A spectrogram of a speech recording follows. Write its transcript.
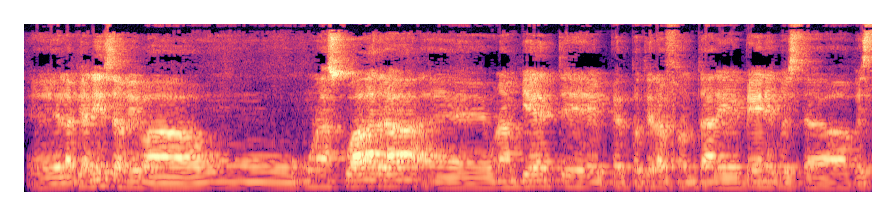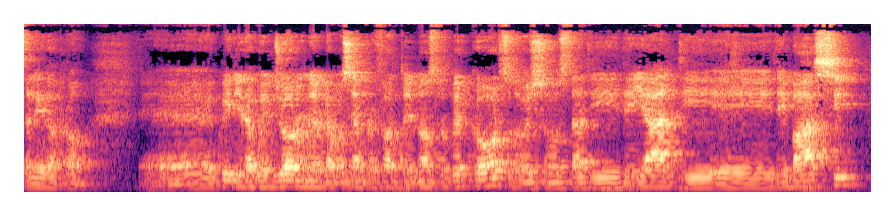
eh, la Pianese aveva un, una squadra, eh, un ambiente per poter affrontare bene questa, questa Lega Pro. Eh, quindi da quel giorno noi abbiamo sempre fatto il nostro percorso dove ci sono stati degli alti e dei bassi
